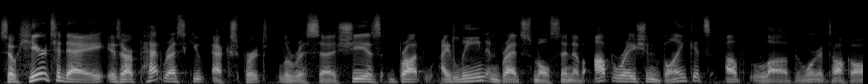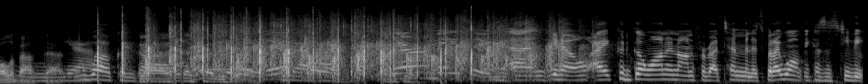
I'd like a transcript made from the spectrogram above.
So here today is our pet rescue expert, Larissa. She has brought Eileen and Brad Smolson of Operation Blankets of Love, and we're going to talk all about that. Yeah. Welcome, guys. Guys, nice to you. They're amazing. And, you know, I could go on and on for about 10 minutes, but I won't because it's TV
